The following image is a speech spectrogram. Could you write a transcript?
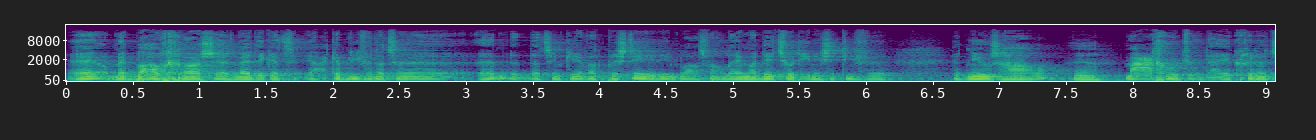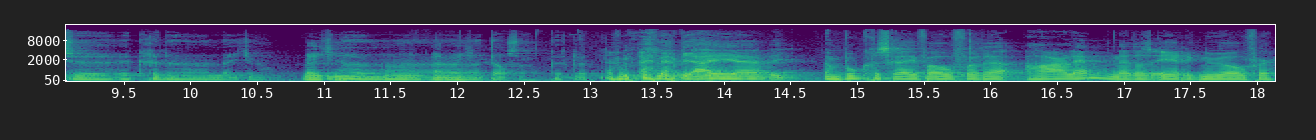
Eh, met blauw gras, en weet ik het. Ja, ik heb liever dat ze, eh, dat ze een keer wat presteren... in plaats van alleen maar dit soort initiatieven het nieuws halen. Ja. Maar goed, nee, ik gun het ze ik gun het een beetje wel. Beetje. Nou, een eh, beetje. Telstar, kutclub. En heb jij eh, een boek geschreven over eh, Haarlem? Net als Erik nu over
